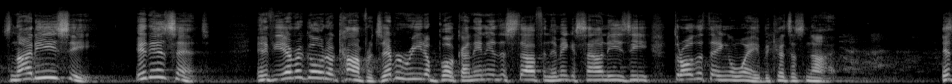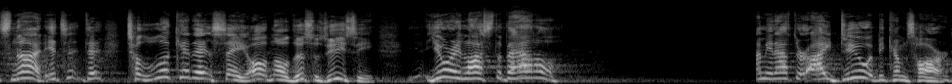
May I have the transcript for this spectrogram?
It's not easy. It isn't. And if you ever go to a conference, ever read a book on any of this stuff and they make it sound easy, throw the thing away because it's not. It's not. It's to look at it and say, oh, no, this is easy. You already lost the battle. I mean, after I do, it becomes hard.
